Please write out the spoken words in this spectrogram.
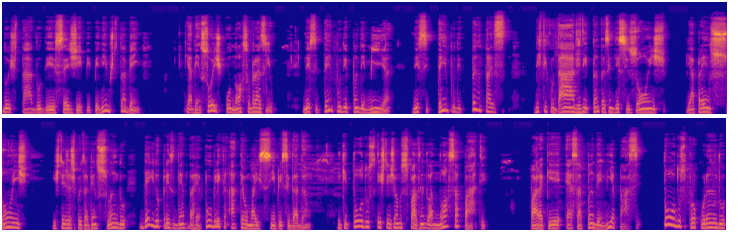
no estado de Sergipe. Pedimos também que abençoes o nosso Brasil nesse tempo de pandemia, nesse tempo de tantas dificuldades, de tantas indecisões e apreensões. Estejas, pois, abençoando desde o presidente da República até o mais simples cidadão e que todos estejamos fazendo a nossa parte para que essa pandemia passe. Todos procurando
